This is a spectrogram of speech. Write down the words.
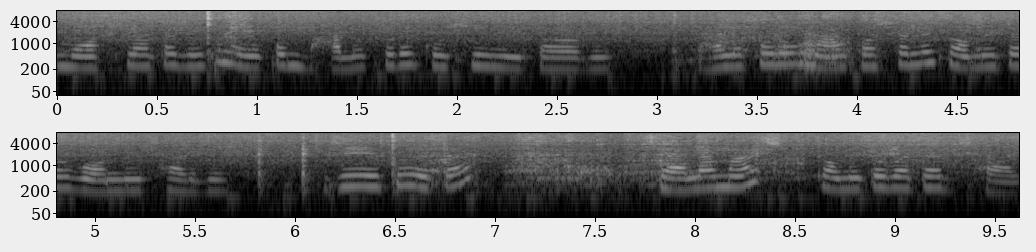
মশলাটা দেখুন, এরকম ভালো করে কষিয়ে নিতে হবে। ভালো করে না কষালে টমেটোর গন্ধ ছাড়বে। যেহেতু এটা চালা মাছ, টমেটো বাটার ঝাল।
